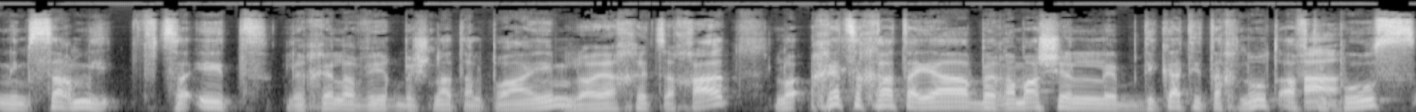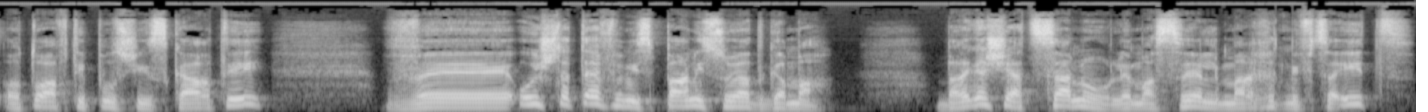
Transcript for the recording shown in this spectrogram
נמסר מבצעית לחיל האוויר בשנת 2000. לא היה חץ אחת? לא, חץ אחת היה ברמה של בדיקת התכנות, אף אה. טיפוס, אותו אף טיפוס שהזכרתי, והוא השתתף במספר ניסוי הדגמה. ברגע שיצאנו למעשה למערכת מבצעית,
